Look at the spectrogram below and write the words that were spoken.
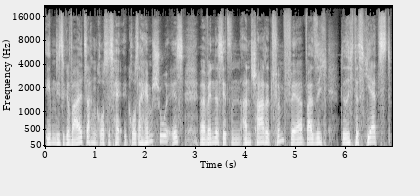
eben diese Gewaltsachen großes, großer Hemmschuh ist, weil wenn das jetzt ein Uncharted 5 wäre, weil sich, dass ich das jetzt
